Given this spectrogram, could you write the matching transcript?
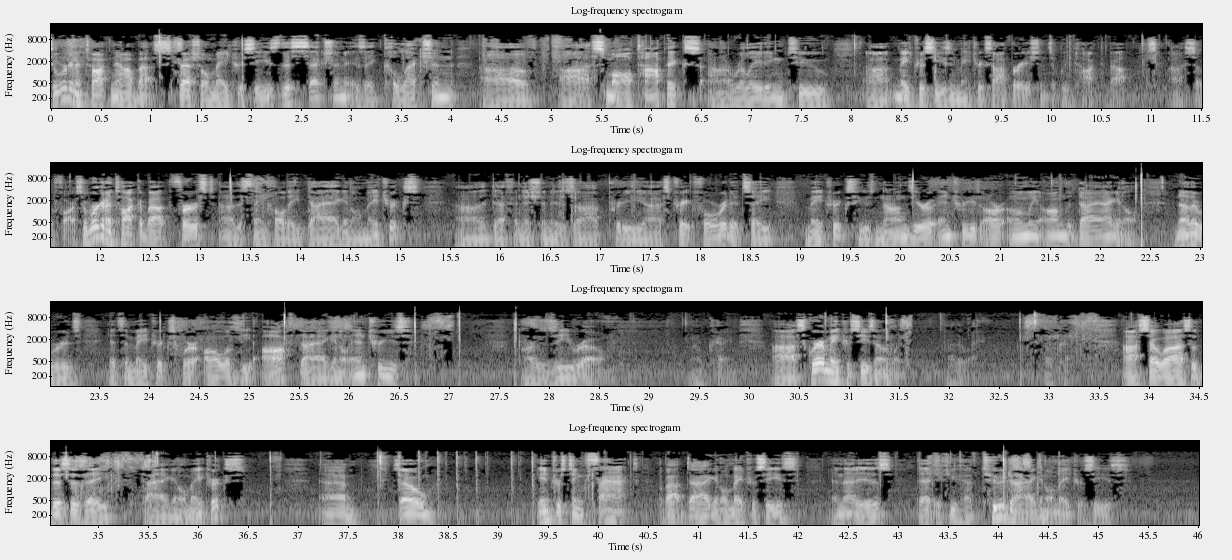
so we're going to talk now about special matrices. This section is a collection of uh, small topics uh, relating to uh, matrices and matrix operations that we've talked about uh, so far. So we're going to talk about first uh, this thing called a diagonal matrix. Uh, the definition is pretty straightforward. It's a matrix whose non-zero entries are only on the diagonal. In other words, it's a matrix where all of the off-diagonal entries are zero. Okay. Uh, square matrices only, by the way. Okay. Uh, so, uh, so this is a diagonal matrix. Um, so, interesting fact about diagonal matrices, and that is that if you have two diagonal matrices,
